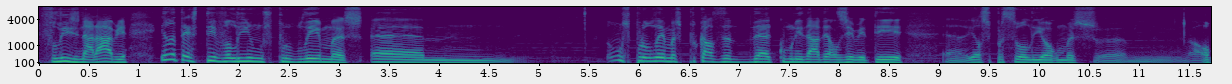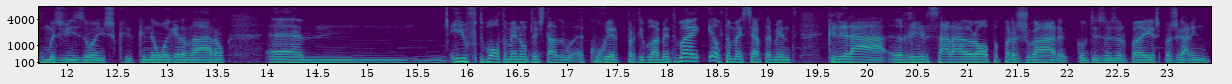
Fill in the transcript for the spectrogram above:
feliz na Arábia. Ele até teve ali uns problemas. Um, uns problemas por causa da comunidade LGBT. Uh, ele expressou ali algumas, uh, algumas visões que, que não agradaram. Um, e o futebol também não tem estado a correr particularmente bem. Ele também certamente quererá regressar à Europa para jogar competições europeias, para jogar em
